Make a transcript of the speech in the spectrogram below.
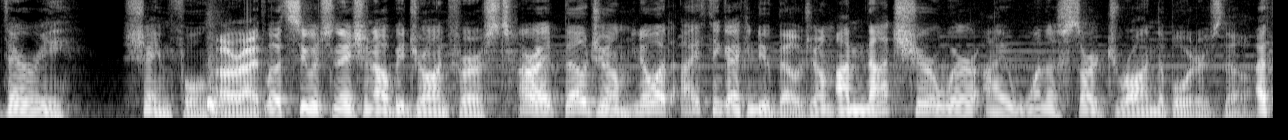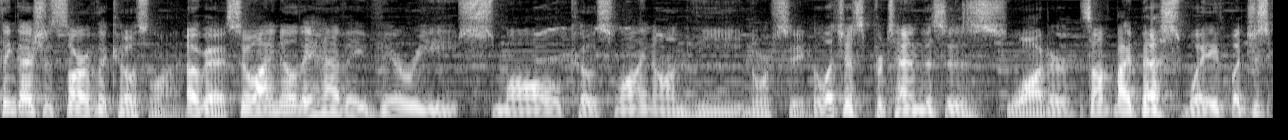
very Shameful. Alright, let's see which nation I'll be drawing first. Alright, Belgium. You know what? I think I can do Belgium. I'm not sure where I want to start drawing the borders, though. I think I should start with the coastline. Okay, so I know they have a very small coastline on the North Sea. But let's just pretend this is water. It's not my best wave, but just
